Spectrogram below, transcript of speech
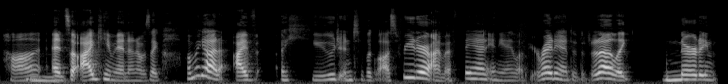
huh? Mm-hmm. And so I came in and I was like, "Oh my god, I've a huge into the gloss reader. I'm a fan. Annie, I love your writing." Da, da, da, da, like nerding,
